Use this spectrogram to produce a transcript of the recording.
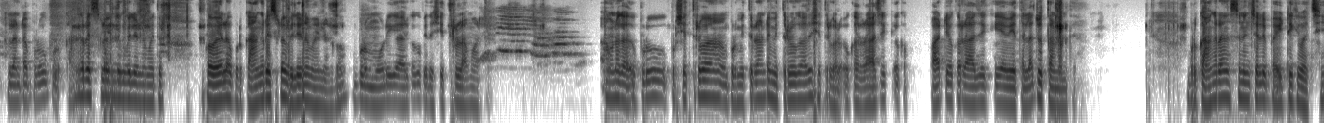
అలాంటప్పుడు ఇప్పుడు కాంగ్రెస్‌లో ఎందుకు విలీనం ఒకవేళ ఇప్పుడు కాంగ్రెస్‌లో విలీనం అయిండనుకో ఇప్పుడు మోడీ గారికి ఒక పెద్ద శత్రువులా మారుతాడు. అవునా కాదు ఇప్పుడు ఇప్పుడు శత్రువు ఇప్పుడు మిత్రుడు అంటే మిత్రుడు కాదు, శత్రువు కాదు. ఒక రాజకీయ ఒక పార్టీ యొక్క రాజకీయవేత్తలా చూత్తాండు అంతే. ఇప్పుడు కాంగ్రెస్ నుంచి వెళ్ళి బయటికి వచ్చి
